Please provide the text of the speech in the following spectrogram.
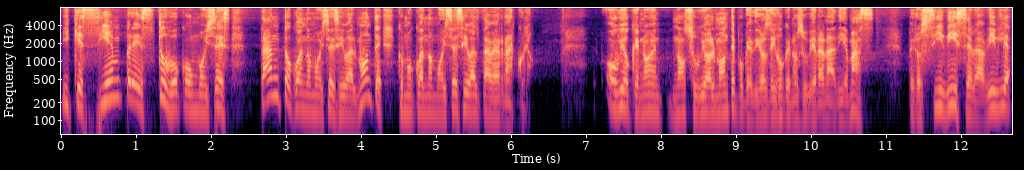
y que siempre estuvo con Moisés, tanto cuando Moisés iba al monte como cuando Moisés iba al tabernáculo. Obvio que no, no subió al monte porque Dios dijo que no subiera nadie más. Pero sí dice la Biblia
